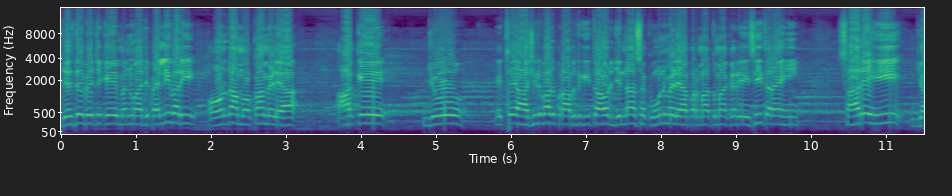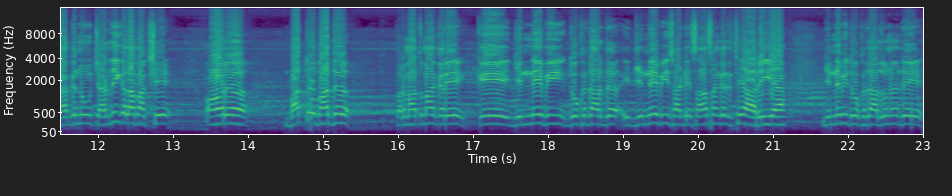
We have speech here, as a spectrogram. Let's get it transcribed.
ਜਿਸ ਦੇ ਵਿੱਚ ਕਿ ਮੈਨੂੰ ਅੱਜ ਪਹਿਲੀ ਵਾਰੀ ਆਉਣ ਦਾ ਮੌਕਾ ਮਿਲਿਆ, ਆ ਕੇ ਜੋ ਇੱਥੇ ਆਸ਼ੀਰਵਾਦ ਪ੍ਰਾਪਤ ਕੀਤਾ ਔਰ ਜਿੰਨਾ ਸਕੂਨ ਮਿਲਿਆ ਪਰਮਾਤਮਾ ਕਰੇ, ਇਸੇ ਤਰ੍ਹਾਂ ਹੀ ਸਾਰੇ ਹੀ ਜੱਗ ਨੂੰ ਚੜ੍ਹਦੀ ਕਲਾ ਬਖਸ਼ੇ ਔਰ ਵੱਧ ਤੋਂ ਵੱਧ ਪਰਮਾਤਮਾ ਕਰੇ ਕਿ ਜਿੰਨੇ ਵੀ ਦੁੱਖ ਦਰਦ, ਜਿੰਨੇ ਵੀ ਸਾਡੇ ਸਾਧ ਸੰਗਤ ਇੱਥੇ ਆ ਰਹੀ ਆ, ਜਿੰਨੇ ਵੀ ਦੁੱਖ ਦਰਦ ਉਹਨਾਂ ਦੇ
